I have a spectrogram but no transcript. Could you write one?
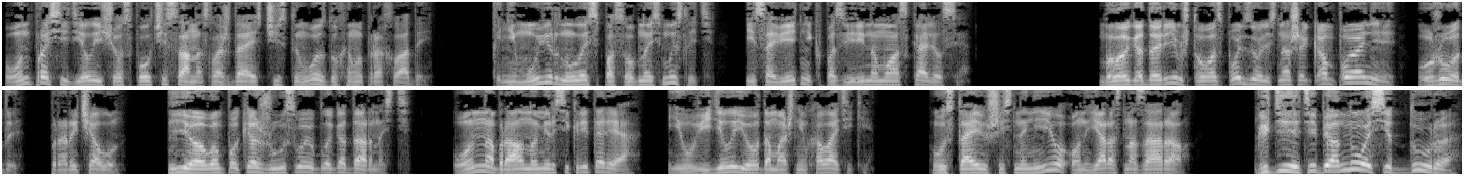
Он просидел еще с полчаса, наслаждаясь чистым воздухом и прохладой. К нему вернулась способность мыслить, и советник по-звериному оскалился. «Благодарим, что воспользовались нашей компанией, уроды!» — прорычал он. «Я вам покажу свою благодарность!» Он набрал номер секретаря и увидел ее в домашнем халатике. Уставившись на нее, он яростно заорал. «Где тебя носит, дура?»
